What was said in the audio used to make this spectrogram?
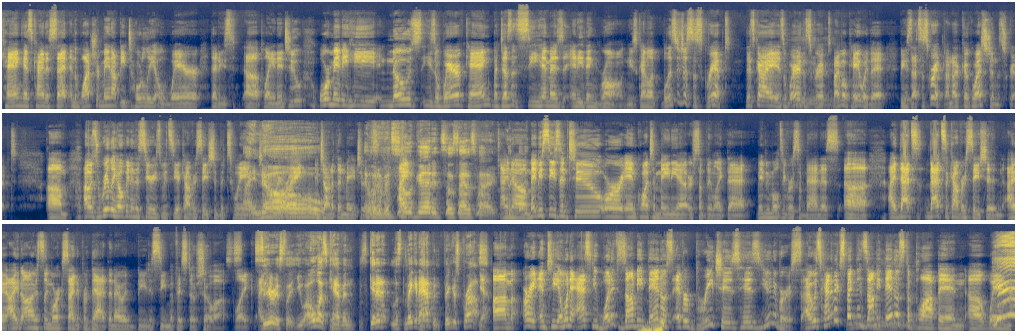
Kang has kind of set, and the Watcher may not be totally aware that he's uh, playing into, or maybe he knows he's aware of Kang but doesn't see him as anything wrong. He's kind of like, well, this is just a script. This guy is aware of the script, hmm. but I'm okay with it because that's the script. I'm not gonna question the script. Um, I was really hoping in the series we'd see a conversation between I know. and Jonathan Majors. It would have been so I- good and so satisfying. I know. Maybe season two or in Quantumania or something like that. Maybe Multiverse of Madness. Uh, I that's that's a conversation. I I'm honestly more excited for that than I would be to see Mephisto show up. Like I think- Seriously, you owe us, Kevin. Let's get it. Let's make it happen. Fingers crossed. yeah. Um. All right, MT. I want to ask you, what if Zombie Thanos ever breaches his universe? I was kind of expecting Zombie Thanos to plop in uh, when Yeah.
